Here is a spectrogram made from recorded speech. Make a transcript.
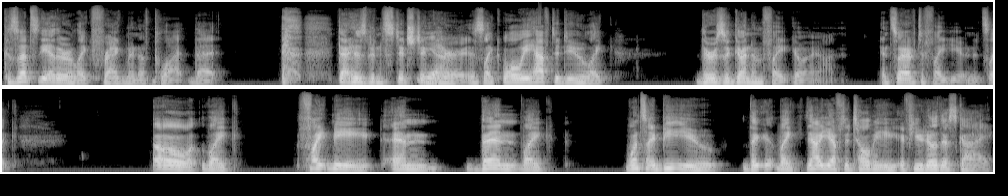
Cause that's the other like fragment of plot that that has been stitched in Yeah. here is like, well, we have to do like there's a Gundam fight going on. And so I have to fight you. And it's like, oh, like fight me and then like once i beat you the, like now you have to tell me if you know this guy.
